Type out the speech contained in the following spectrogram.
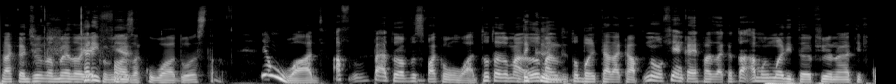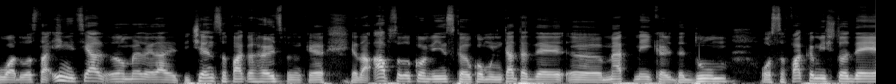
dacă John Romero Care e e cum faza e? cu WAD-ul ăsta? E un WAD. A, f- băiatul a vrut să facă un WAD. Toată lumea, De lumea când? tot bătea la cap. Nu, fie în care faza, că to- am urmărit uh, fiul narrativ cu WAD-ul ăsta. Inițial, Romero era reticent să facă Hertz pentru că era absolut convins că comunitatea de uh, map maker de Doom o să facă mișto de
